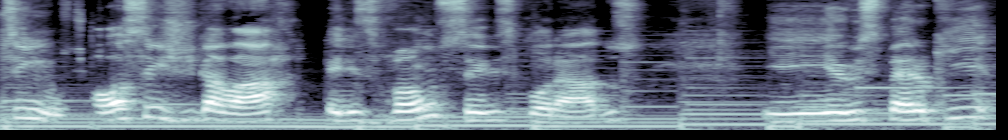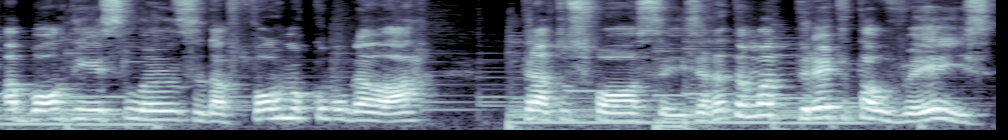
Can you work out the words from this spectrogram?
Sim. sim, os fósseis de Galar, eles vão ser explorados. E eu espero que abordem esse lance da forma como Galar trata os fósseis. E até tem uma treta, talvez,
